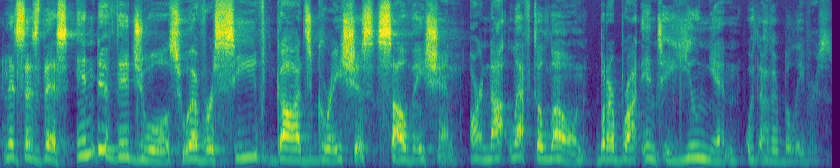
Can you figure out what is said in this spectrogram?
And it says this Individuals who have received God's gracious salvation are not left alone, but are brought into union with other believers.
